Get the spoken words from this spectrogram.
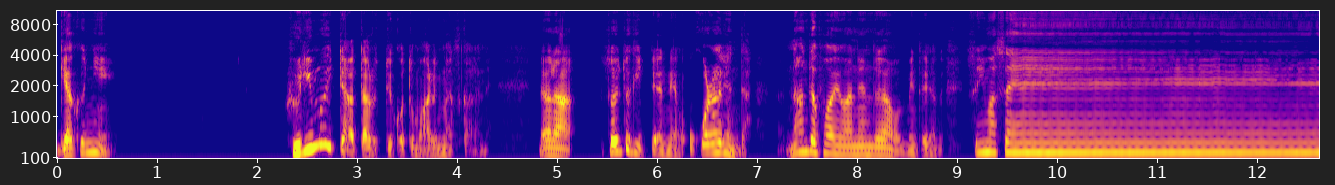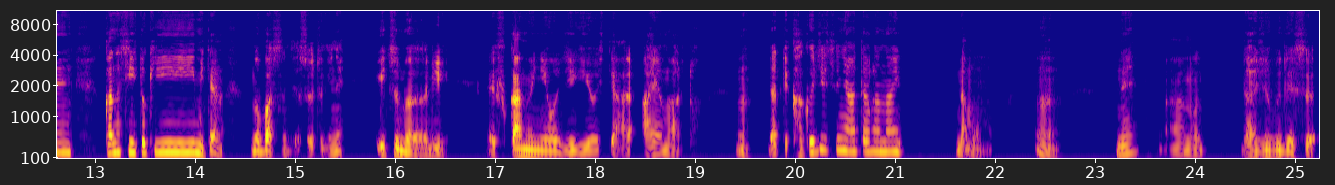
逆に、振り向いて当たるっていうこともありますからね。だから、そういう時ってね、怒られるんだ。なんでファイはねえんだよみたいな。すいません。悲しい時みたいな伸ばすんだよ、そういう時ね。いつもより深めにお辞儀をして謝ると。うん。だって確実に当たらないんだもの。うん。ね。あの、大丈夫です。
